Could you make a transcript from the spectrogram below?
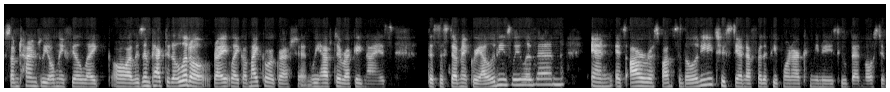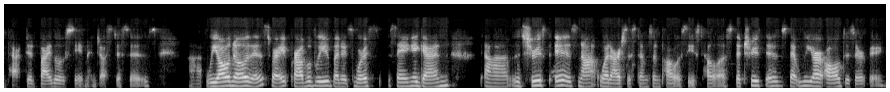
sometimes we only feel like, oh, I was impacted a little, right? Like a microaggression, we have to recognize the systemic realities we live in. And it's our responsibility to stand up for the people in our communities who've been most impacted by those same injustices. Uh, we all know this, right? Probably, but it's worth saying again. Uh, the truth is not what our systems and policies tell us. The truth is that we are all deserving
